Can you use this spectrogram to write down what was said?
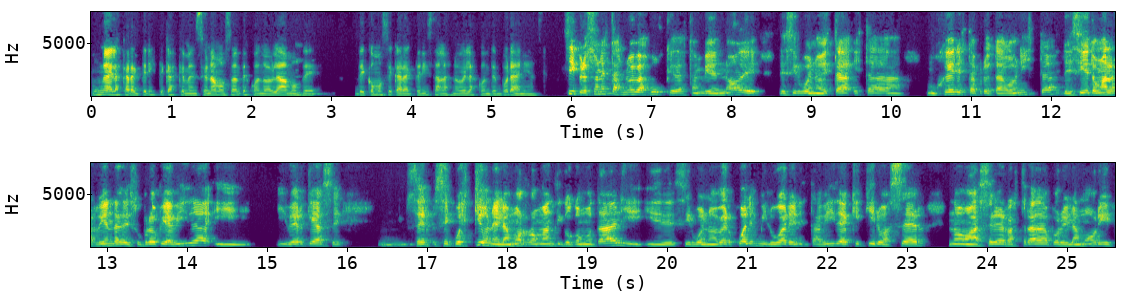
una de las características que mencionamos antes cuando hablábamos de, de cómo se caracterizan las novelas contemporáneas. Sí, pero son estas nuevas búsquedas también, ¿no? De, decir, bueno, esta, esta mujer, esta protagonista, decide tomar las riendas de su propia vida y, ver qué hace. Mm, se, se, cuestiona el amor romántico como tal y, decir, bueno, a ver cuál es mi lugar en esta vida, qué quiero hacer, no a ser arrastrada por el amor y,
